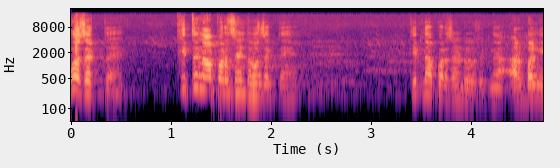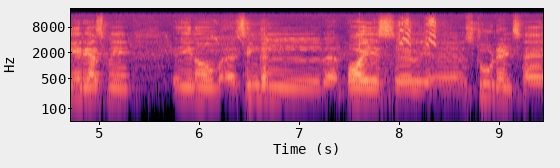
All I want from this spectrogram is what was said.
हो सकते हैं। कितना परसेंट हो सकते हैं? कितना परसेंट हो सकते हैं? अर्बन एरियाज़ में you know single boys students है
